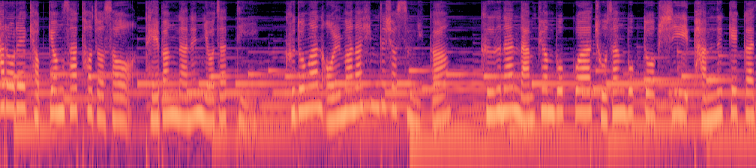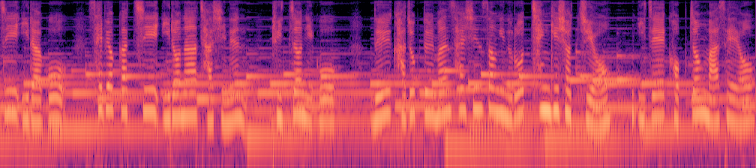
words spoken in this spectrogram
8월에 겹경사 터져서 대박나는 여자띠. 그동안 얼마나 힘드셨습니까? 그 흔한 남편복과 조상복도 없이 밤늦게까지 일하고 새벽같이 일어나 자신은 뒷전이고 늘 가족들만 살신성인으로 챙기셨지요. 이제 걱정 마세요.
